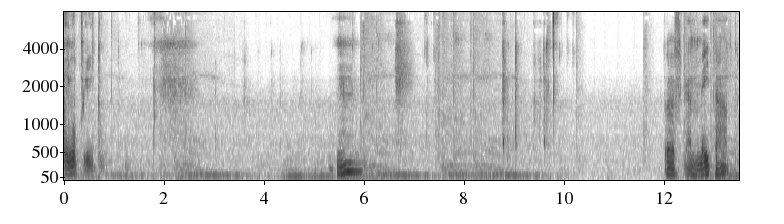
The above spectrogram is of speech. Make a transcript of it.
Ai, meu peito. Hum. Tô ficando meio tanto.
